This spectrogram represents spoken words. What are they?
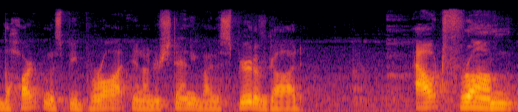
the heart must be brought in understanding by the Spirit of God out from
